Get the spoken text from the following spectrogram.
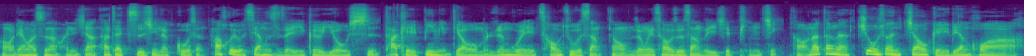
哦量化市场环境下，它在执行的过程，它会有这样子的一个优势，它可以避免掉我们人为操作上那我们人为操作上的一些瓶颈。好，那当然就算交给量化。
